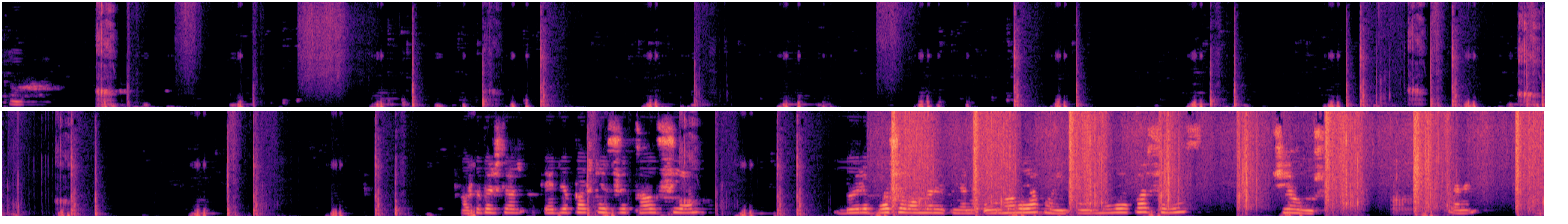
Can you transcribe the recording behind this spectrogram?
Arkadaşlar ev yaparken size tavsiyem böyle boş alanlar yapın yani ormana yapmayın. Ormana yaparsanız şey olur. Yani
